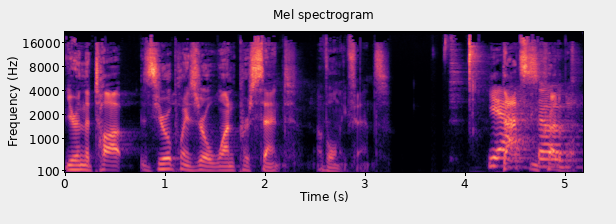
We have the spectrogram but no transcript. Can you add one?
you're in the top zero point zero one percent of OnlyFans. Yeah, That's so incredible.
